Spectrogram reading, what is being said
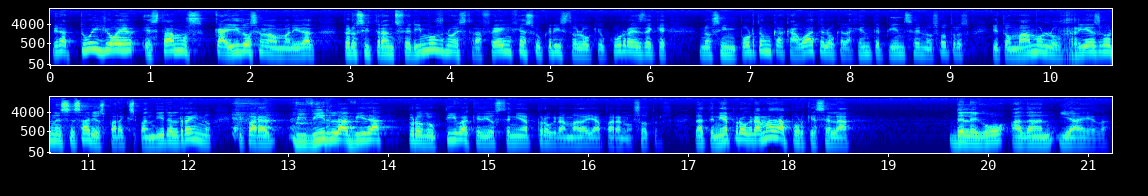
Mira, tú y yo eh, estamos caídos en la humanidad, pero si transferimos nuestra fe en Jesucristo, lo que ocurre es de que nos importa un cacahuate lo que la gente piense en nosotros y tomamos los riesgos necesarios para expandir el reino y para vivir la vida productiva que Dios tenía programada ya para nosotros. La tenía programada porque se la delegó a Adán y a Eva.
